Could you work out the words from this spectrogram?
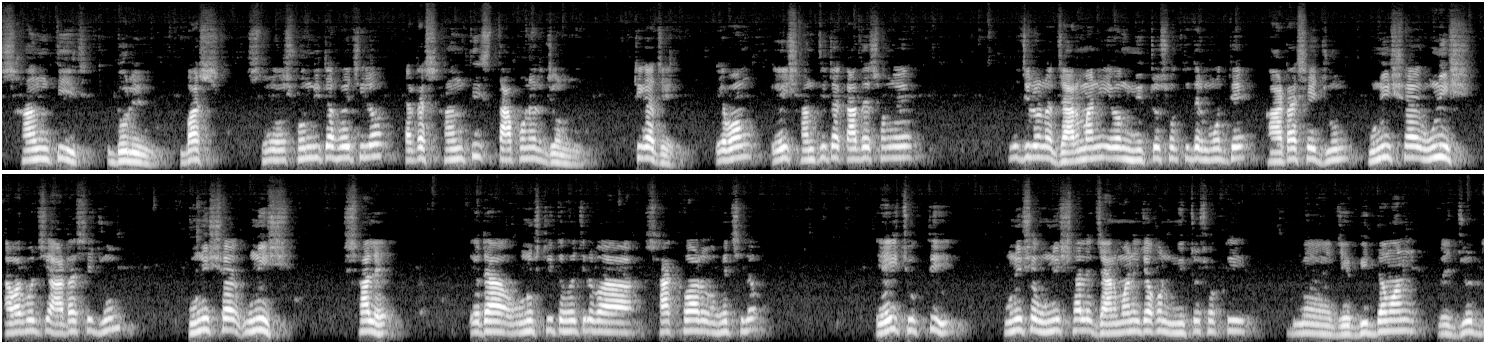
শান্তির দলিল বা সন্ধিটা হয়েছিল একটা শান্তি স্থাপনের জন্য, ঠিক আছে? এবং এই শান্তিটা কাদের সঙ্গে হয়েছিল না, জার্মানি এবং মিত্র শক্তিদের মধ্যে আঠাশে জুন উনিশশো উনিশ, আবার বলছি আঠাশে জুন উনিশশো উনিশ সালে এটা অনুষ্ঠিত হয়েছিল বা স্বাক্ষর হয়েছিল। এই চুক্তি উনিশশো উনিশ সালে জার্মানি যখন মিত্রশক্তি যে বিদ্যমান যুদ্ধ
